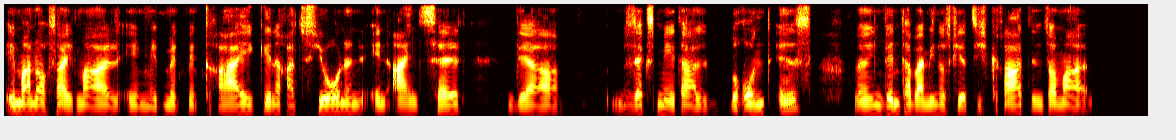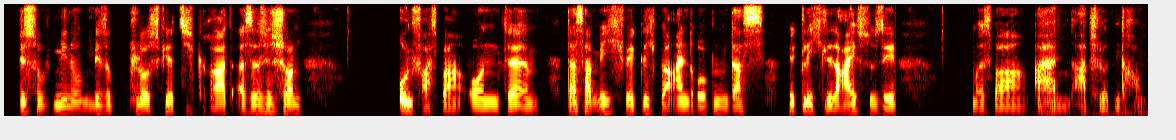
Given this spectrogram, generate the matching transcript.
immer noch, sag ich mal, mit, mit, mit drei Generationen in ein Zelt, der sechs Meter rund ist, im Winter bei minus 40 Grad, im Sommer bis zu, minus, bis zu plus 40 Grad. Also es ist schon unfassbar. Und ähm, das hat mich wirklich beeindruckend, das wirklich live zu sehen. Es war ein absoluter Traum.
